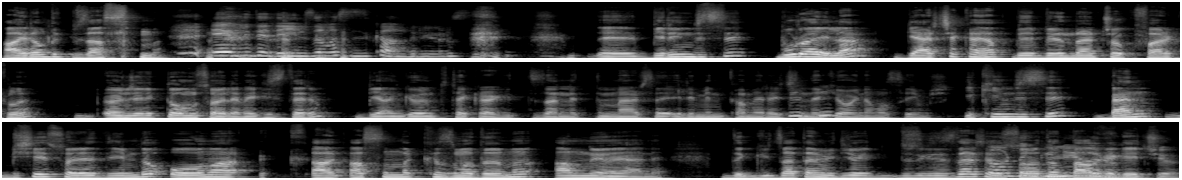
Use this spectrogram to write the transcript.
ayrıldık biz aslında. Evli de değiliz ama sizi kandırıyoruz. Ee, birincisi burayla gerçek hayat birbirinden çok farklı. Öncelikle onu söylemek isterim. Bir an görüntü tekrar gitti zannettim. Meğerse elimin kamera içindeki oynamasıymış. İkincisi ben bir şey söylediğimde o ona aslında kızmadığımı anlıyor yani. Zaten videoyu düzgün izlerseniz Orada sonra da gülüyorum. dalga geçiyor.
